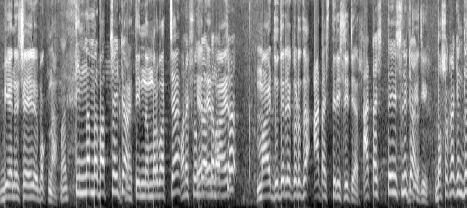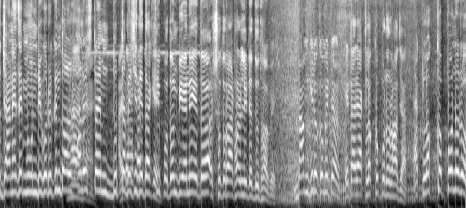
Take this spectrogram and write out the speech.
বিএনের সেই বকনা। মানে তিন নাম্বার বাচ্চা এটা? হ্যাঁ, তিন নম্বর বাচ্চা। অনেক সুন্দর একটা মায়ের- বাচ্চা। মায়ের দুধের রেকর্ড হচ্ছে আঠাশ তিরিশ লিটার। আঠাশ তেইশ লিটার। দর্শকরা কিন্তু জানে যে মুন্ডি গরু কিন্তু হ্যাঁ, অলওয়েজ হ্যাঁ। টাইম দুধটা বেশি দিয়ে থাকে। প্রথম বিয়ানে এটা সতেরো আঠারো লিটার দুধ হবে। দাম কীরকম এটার? এটার এক লক্ষ পনেরো হাজার। এক লক্ষ পনেরো?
